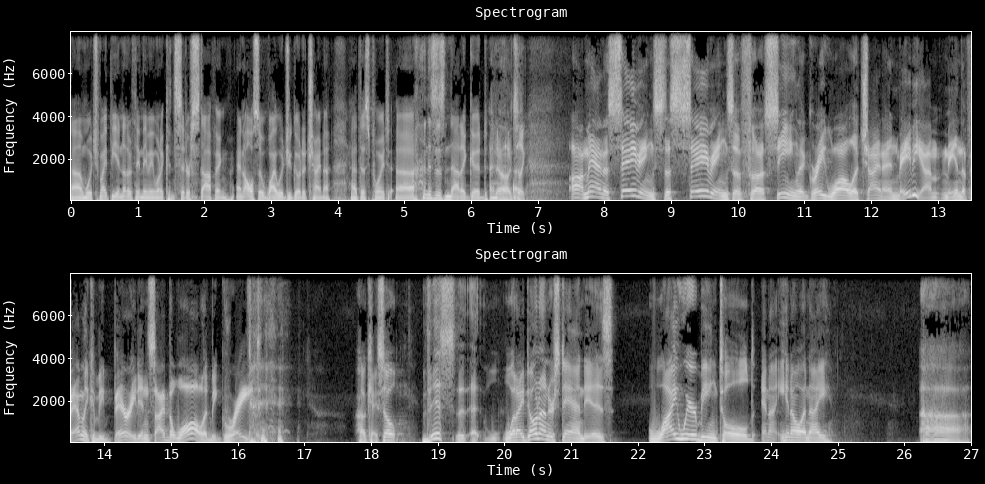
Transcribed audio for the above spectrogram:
Um, which might be another thing they may want to consider stopping. And also, why would you go to China at this point? Uh, this is not a good. I know. It's like, oh man, the savings, the savings of uh, seeing the Great Wall of China, and maybe I'm, me and the family could be buried inside the wall. It'd be great. okay, so this, uh, what I don't understand is why we're being told, and I, you know, and I, uh,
